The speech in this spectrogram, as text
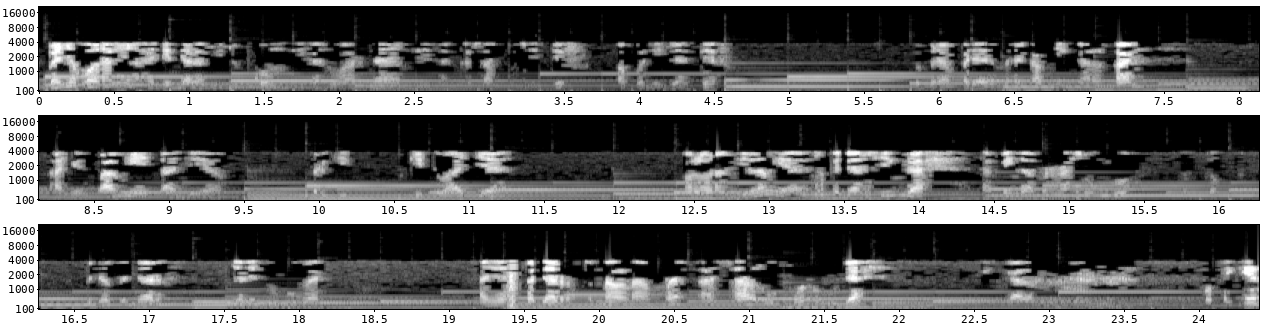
Banyak orang yang hadir dalam hidupku memberikan warna, memberikan kesan positif maupun negatif. Beberapa dari mereka meninggalkan, ada yang pamit, ada yang pergi begitu aja. Kalau orang bilang ya sekedar singgah, tapi nggak pernah sungguh untuk benar-benar jalin hubungan. Hanya sekedar kenal nama, asal, umur, udah tinggal. Aku pikir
